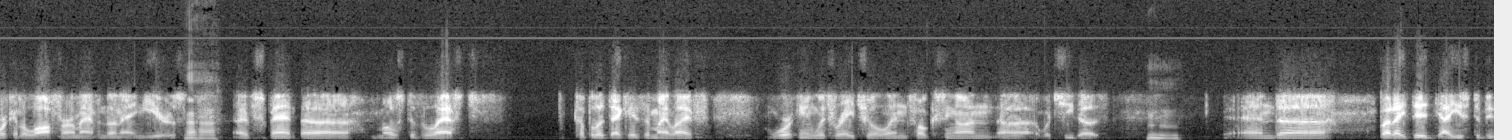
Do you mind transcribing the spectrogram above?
work at a law firm i haven't done that in years Uh-huh. I've spent uh, most of the last couple of decades of my life working with Rachael and focusing on uh, what she does. hmm And uh, but I did. I used to be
